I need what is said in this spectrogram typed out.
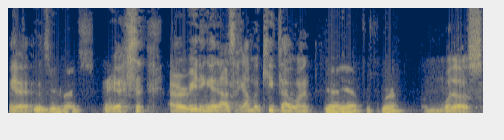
the. Yeah. Good advice. Yeah. I was reading it, I was like, I'm going to keep that one. Yeah, yeah, for sure. Um, what else?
